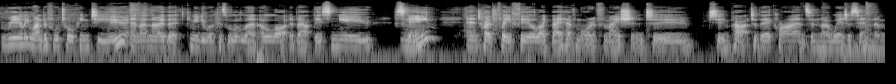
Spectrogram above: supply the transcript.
really wonderful talking to you, and I know that community workers will have learned a lot about this new scheme. Mm and hopefully feel like they have more information to to impart to their clients and know where to send them.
